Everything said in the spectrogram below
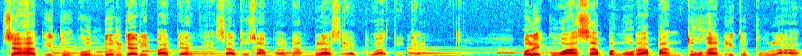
jahat itu undur daripadanya. 1 Samuel 16 ayat 23. Oleh kuasa pengurapan Tuhan itu pula,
